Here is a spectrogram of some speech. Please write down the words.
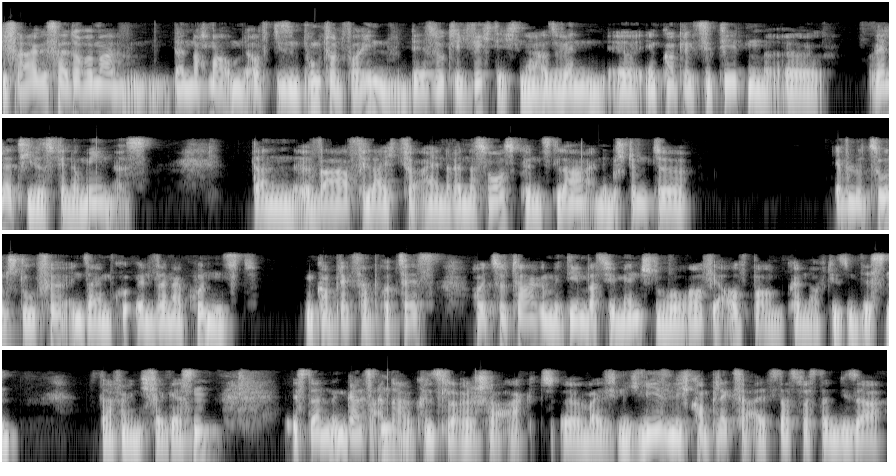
die Frage ist halt auch immer dann nochmal um auf diesen Punkt von vorhin, der ist wirklich wichtig. Ne? Also wenn äh, Komplexitäten äh, relatives Phänomen ist, dann war vielleicht für einen Renaissance-Künstler eine bestimmte Evolutionsstufe in, seinem, in seiner Kunst ein komplexer Prozess. Heutzutage mit dem, was wir Menschen, worauf wir aufbauen können auf diesem Wissen, das darf man nicht vergessen, ist dann ein ganz anderer künstlerischer Akt, äh, weiß ich nicht, wesentlich komplexer als das, was dann dieser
